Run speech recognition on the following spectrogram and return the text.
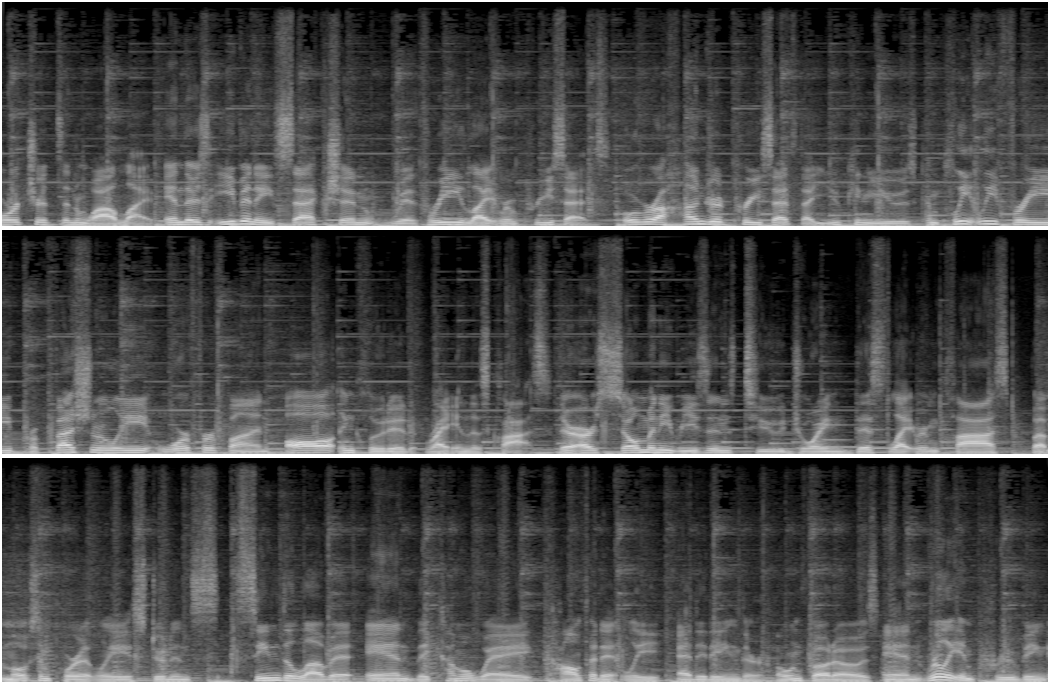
portraits and wildlife. And there's even a section with free Lightroom presets. Over a hundred presets that you can use completely free, professionally, or for fun, all included right in this class. There are so many reasons to join this Lightroom class, but most importantly, students seem to love it and they come away confidently editing their own photos and really improving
